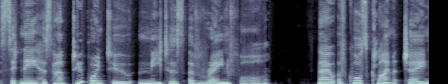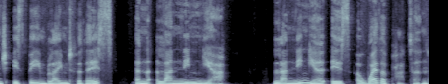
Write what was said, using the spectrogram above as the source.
Sydney has had 2.2 metres of rainfall. Now, of course, climate change is being blamed for this, and La Nina. La Nina is a weather pattern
